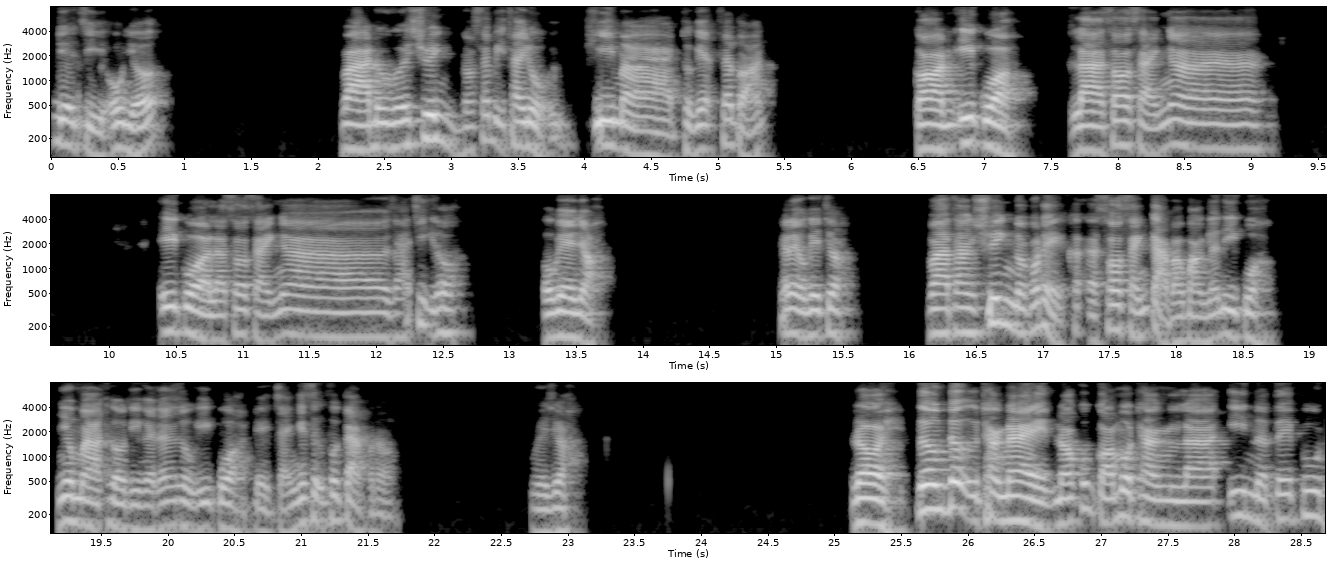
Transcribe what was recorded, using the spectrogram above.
địa chỉ ô nhớ. Và đối với string nó sẽ bị thay đổi khi mà thực hiện phép toán. Còn equal là so sánh à, uh, equal là so sánh uh, giá trị thôi. Ok nhỉ? Cái này ok chưa? Và thằng string nó có thể à, so sánh cả bằng bằng lẫn equal nhưng mà thường thì người ta dùng equal để tránh cái sự phức tạp của nó. Được chưa? Rồi, tương tự thằng này, nó cũng có một thằng là int pool.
